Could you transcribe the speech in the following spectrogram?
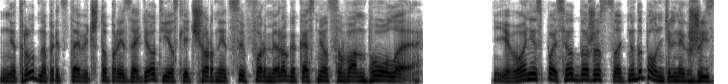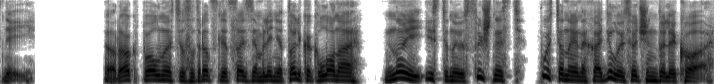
Нетрудно представить, что произойдет, если черный ци в форме рога коснется Ван Буэлэ. Его не спасет даже сотни дополнительных жизней. Рок полностью сотрет с лица земли не только клона, но и истинную сущность, пусть она и находилась очень далеко.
